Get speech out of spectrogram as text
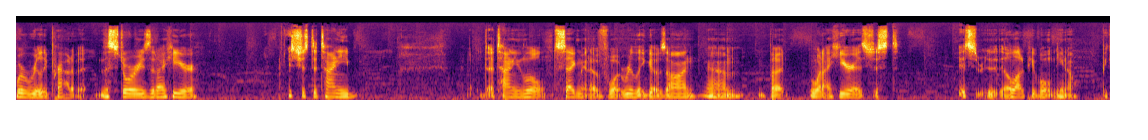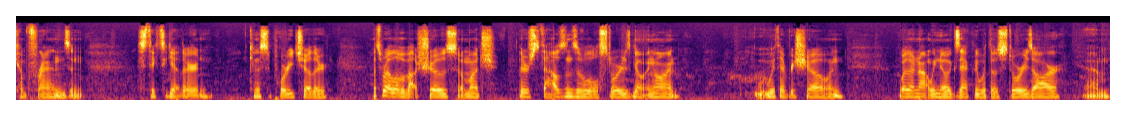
We're really proud of it. The stories that I hear, it's just a tiny a tiny little segment of what really goes on. Um, but what I hear is just it's a lot of people, you know, become friends and stick together and kind of support each other. That's what I love about shows so much. There's thousands of little stories going on with every show, and whether or not we know exactly what those stories are, um,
